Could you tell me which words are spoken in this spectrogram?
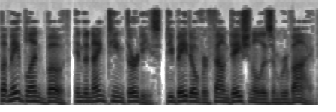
but may blend both. In the 1930s, debate over foundationalism revived.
